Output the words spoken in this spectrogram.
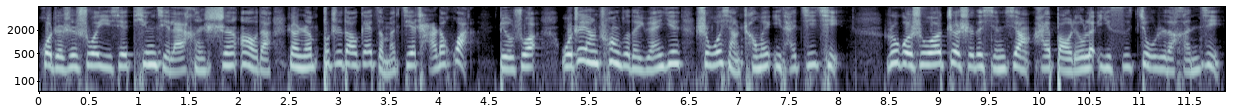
或者是说一些听起来很深奥的、让人不知道该怎么接茬的话。比如说，我这样创作的原因是我想成为一台机器。如果说这时的形象还保留了一丝旧日的痕迹，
